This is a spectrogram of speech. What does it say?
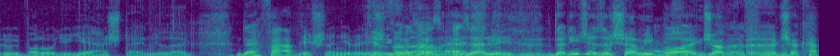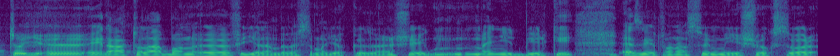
ő valahogy úgy Einsteinileg, de Fábris ennyire is Képzeld igaz. Ez, első idő. de nincs ezzel semmi baj, csak, csak hát, hogy ö, én általában figyelembe veszem, hogy a közönség mennyit bír ki. Ezért van az, hogy mi is sokszor,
